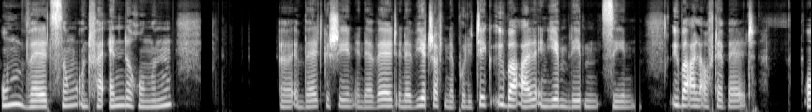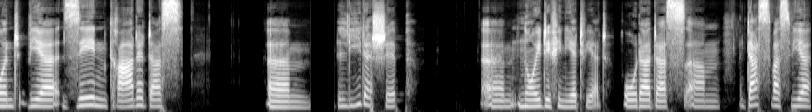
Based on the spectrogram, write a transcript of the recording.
Umwälzung und Veränderungen äh, im Weltgeschehen, in der Welt, in der Wirtschaft, in der Politik, überall in jedem Leben sehen. Überall auf der Welt. Und wir sehen gerade, dass ähm, Leadership ähm, neu definiert wird oder dass ähm, das, was wir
